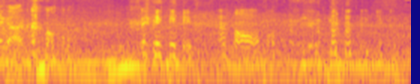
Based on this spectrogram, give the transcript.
Oh. Faith. Oh. yes.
